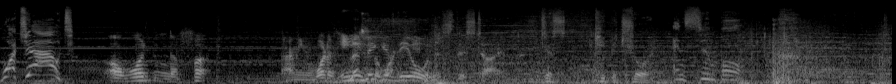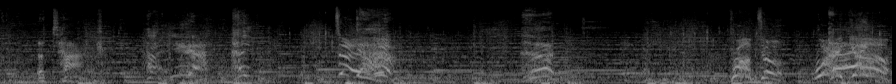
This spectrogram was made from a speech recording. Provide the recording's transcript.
Watch out! Oh, what in the fuck? I mean, what if he's Let me the give one the orders this time. Just keep it short. And simple. Attack. Prompto! Wake up!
